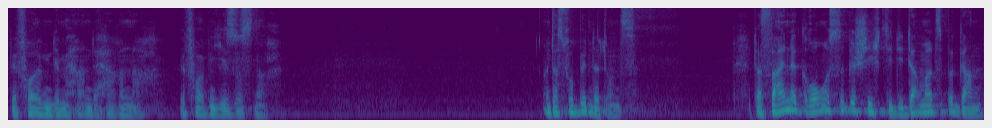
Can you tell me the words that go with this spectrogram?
Wir folgen dem Herrn der Herren nach. Wir folgen Jesus nach. Und das verbindet uns. Dass seine große Geschichte, die damals begann,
